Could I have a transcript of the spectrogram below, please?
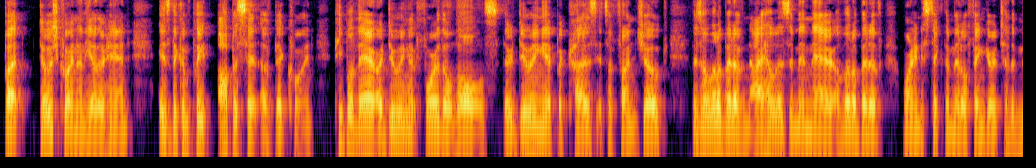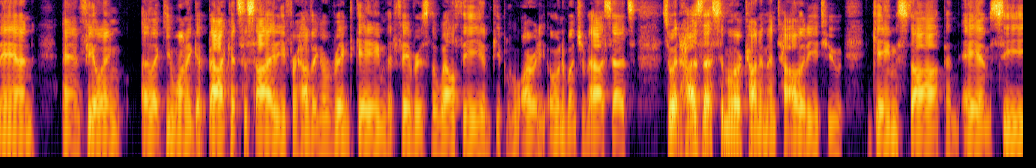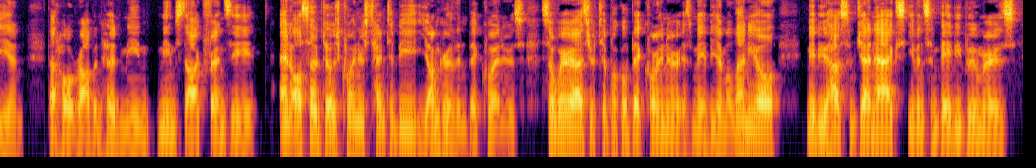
But Dogecoin, on the other hand, is the complete opposite of Bitcoin. People there are doing it for the lulz. They're doing it because it's a fun joke. There's a little bit of nihilism in there, a little bit of wanting to stick the middle finger to the man and feeling uh, like you want to get back at society for having a rigged game that favors the wealthy and people who already own a bunch of assets. So it has that similar kind of mentality to GameStop and AMC and that whole Robinhood meme meme stock frenzy. And also, Dogecoiners tend to be younger than Bitcoiners. So, whereas your typical Bitcoiner is maybe a millennial, maybe you have some Gen X, even some baby boomers,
